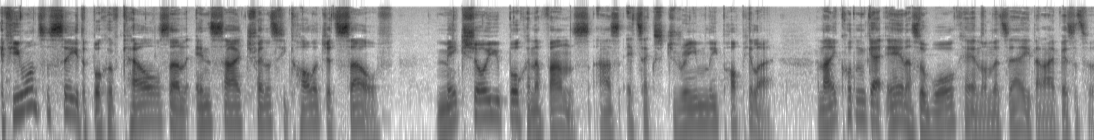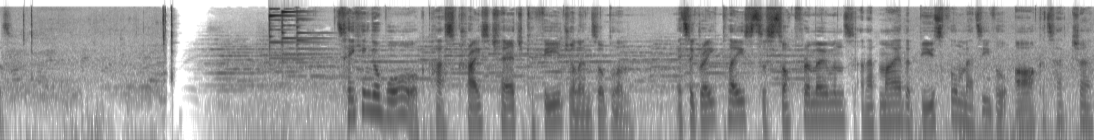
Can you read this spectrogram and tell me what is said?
If you want to see the Book of Kells and inside Trinity College itself, make sure you book in advance as it's extremely popular and I couldn't get in as a walk-in on the day that I visited. Taking a walk past Christ Church Cathedral in Dublin, it's a great place to stop for a moment and admire the beautiful medieval architecture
